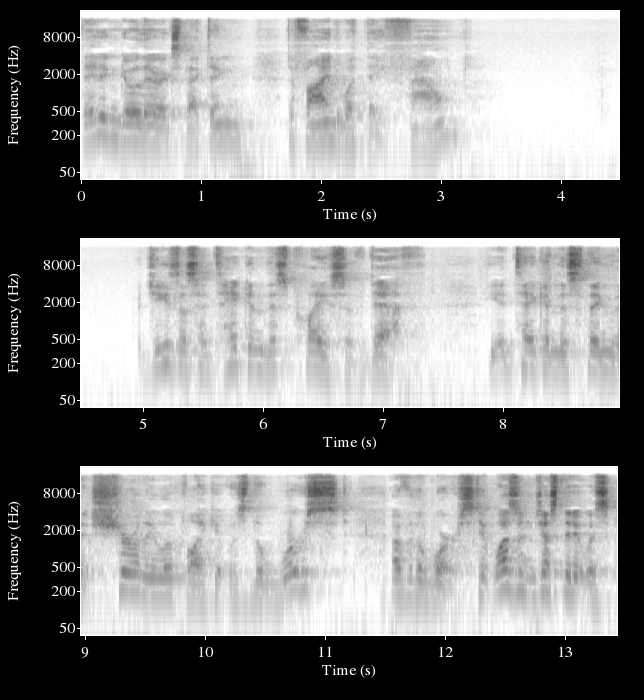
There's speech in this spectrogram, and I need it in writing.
They didn't go there expecting to find what they found. But Jesus had taken this place of death. He had taken this thing that surely looked like it was the worst of the worst. It wasn't just that it was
